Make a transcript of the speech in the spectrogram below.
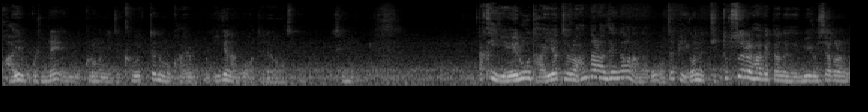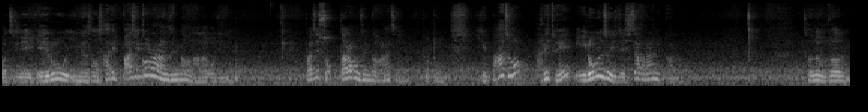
과일 먹고 싶네? 뭐 그러면 이제 그때는 뭐 과일을 먹고 이게 나은 것 같아 내가 봤을 때 지금 딱히 얘로 다이어트를 한다는 생각은 안 하고 어차피 이거는 디톡스를 하겠다는 의미로 시작을 한 거지 얘로 인해서 살이 빠질 거라는 생각은 안 하거든요 빠질 수 없다라고 생각을 하지 보통 이게 빠져? 말이 돼? 이러면서 이제 시작을 하니까 저는 우선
